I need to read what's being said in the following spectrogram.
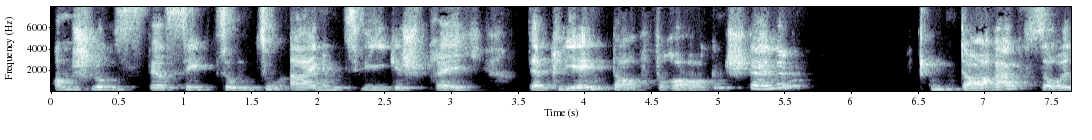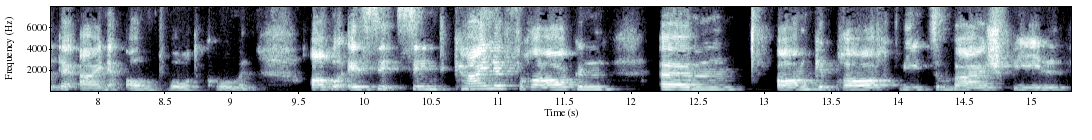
am Schluss der Sitzung zu einem Zwiegespräch. Der Klient darf Fragen stellen Und darauf sollte eine Antwort kommen. Aber es sind keine Fragen ähm, angebracht, wie zum Beispiel,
